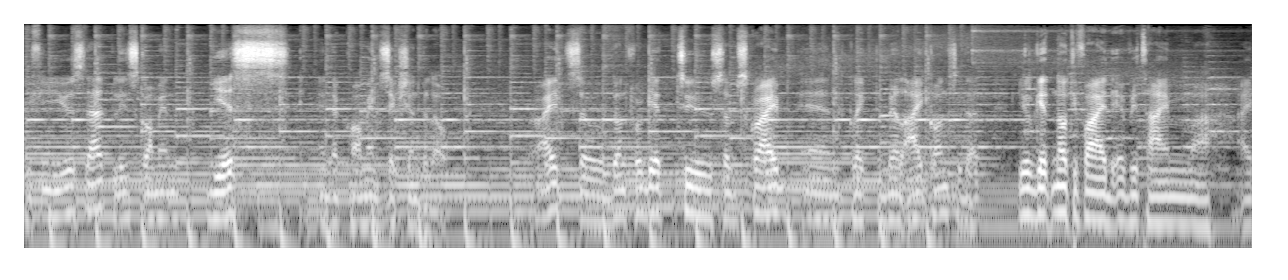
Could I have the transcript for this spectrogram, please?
If you use that, please comment yes in the comment section below. Alright, so don't forget to subscribe and click the bell icon so that you'll get notified every time uh, I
